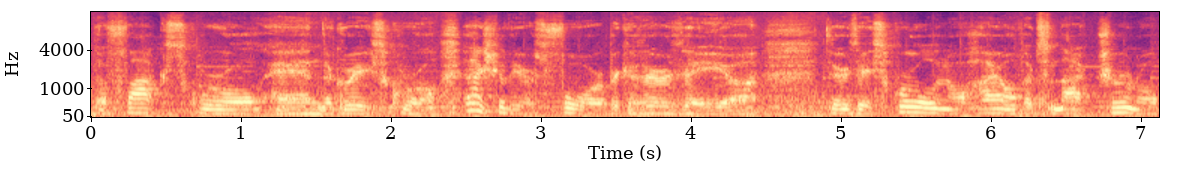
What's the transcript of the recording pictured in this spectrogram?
the fox squirrel, and the gray squirrel. Actually, there's four because there's a uh, there's a squirrel in Ohio that's nocturnal.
